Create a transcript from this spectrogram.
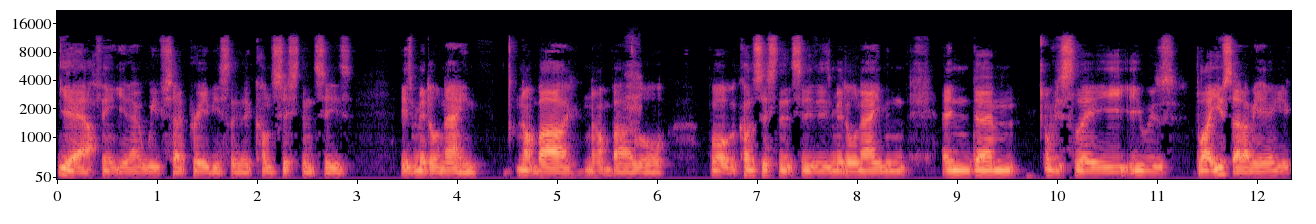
Yeah, I think you know we've said previously that consistency is his middle name, not by not by law, but consistency is his middle name, and and um, obviously he was like you said. I mean, you,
